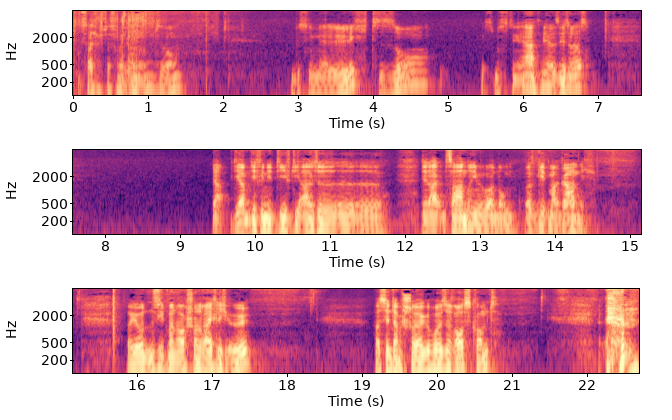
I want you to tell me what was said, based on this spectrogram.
Ich zeige euch das mal unten. So. Ein bisschen mehr Licht. So. Jetzt muss die, ja, hier, seht ihr das? Ja, die haben definitiv die alte, äh, äh, den alten Zahnriemen übernommen. Das geht mal gar nicht. Hier unten sieht man auch schon reichlich Öl, was hinterm Steuergehäuse rauskommt.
